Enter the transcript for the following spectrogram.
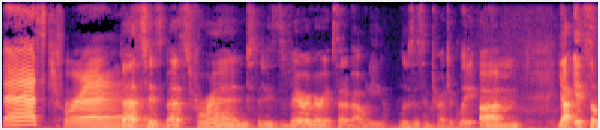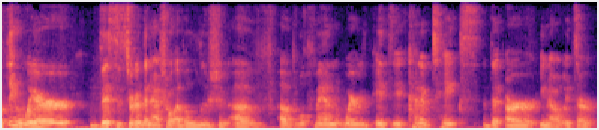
best friend that's his best friend that he's very, very upset about when he loses him tragically. Um, yeah, it's something where this is sort of the natural evolution of of Wolfman, where it it kind of takes that our you know it's our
